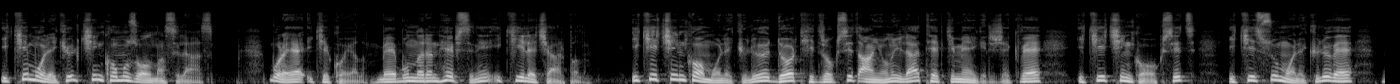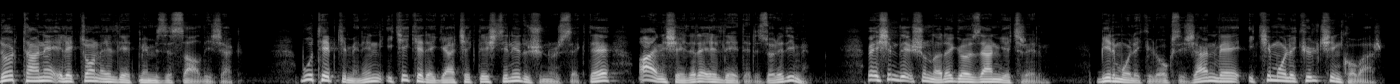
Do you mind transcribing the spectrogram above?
iki molekül çinkomuz olması lazım. Buraya 2 koyalım ve bunların hepsini 2 ile çarpalım. 2 çinko molekülü 4 hidroksit anyonuyla tepkimeye girecek ve 2 çinko oksit, 2 su molekülü ve 4 tane elektron elde etmemizi sağlayacak. Bu tepkimenin iki kere gerçekleştiğini düşünürsek de aynı şeyleri elde ederiz öyle değil mi? Ve şimdi şunları gözden geçirelim. 1 molekül oksijen ve 2 molekül çinko var.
